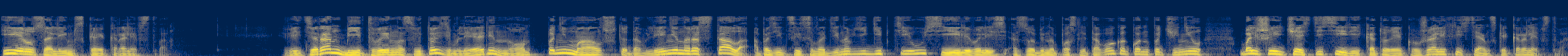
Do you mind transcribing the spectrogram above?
Иерусалимское королевство. Ветеран битвы на Святой Земле Рено понимал, что давление нарастало, а позиции Саладина в Египте усиливались, особенно после того, как он подчинил большие части Сирии, которые окружали христианское королевство.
